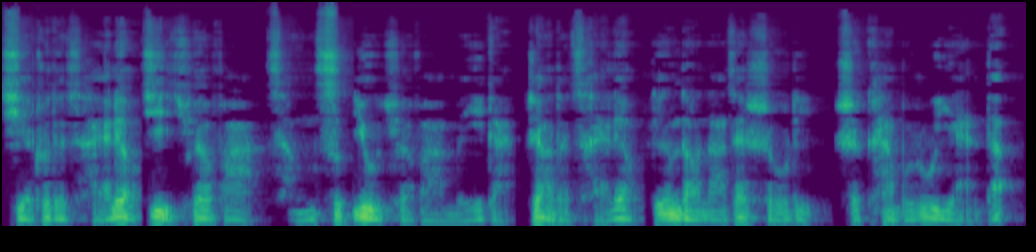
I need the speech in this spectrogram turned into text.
写出的材料既缺乏层次又缺乏美感。这样的材料，领导拿在手里是看不入眼的。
